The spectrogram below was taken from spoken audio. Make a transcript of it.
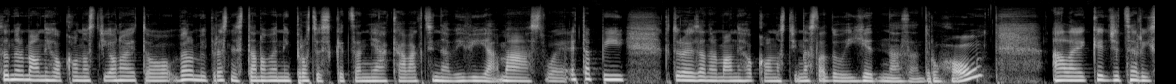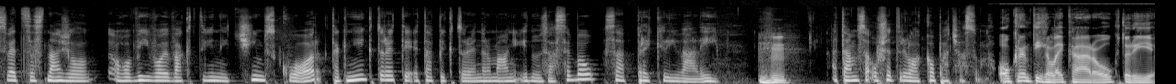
za normálnych okolností ono je to veľmi presne stanovený proces, keď sa nejaká vakcína vyvíja. Má svoje etapy, ktoré za normálnych okolností nasledujú jedna za druhou. Ale keďže celý svet sa snažil o vývoj vakcíny čím skôr, tak niektoré tie etapy, ktoré normálne idú za sebou, sa prekrývali. Mm-hmm a tam sa ušetrila kopa času. Okrem tých lekárov, ktorí e,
